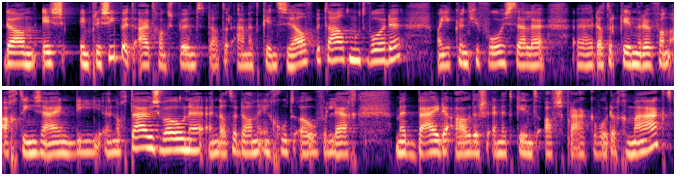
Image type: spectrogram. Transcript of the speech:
dan is in principe het uitgangspunt dat er aan het kind zelf betaald moet worden. Maar je kunt je voorstellen uh, dat er kinderen van 18 zijn die nog thuis wonen en dat er dan in goed overleg met beide ouders en het kind afspraken worden gemaakt.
